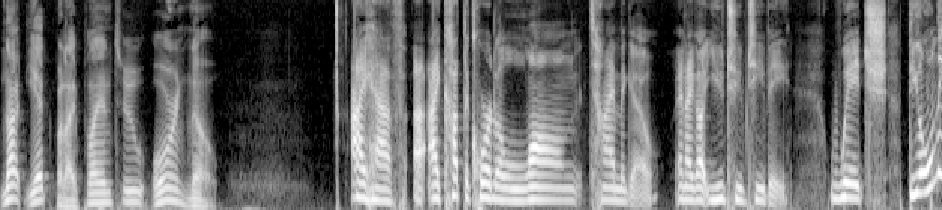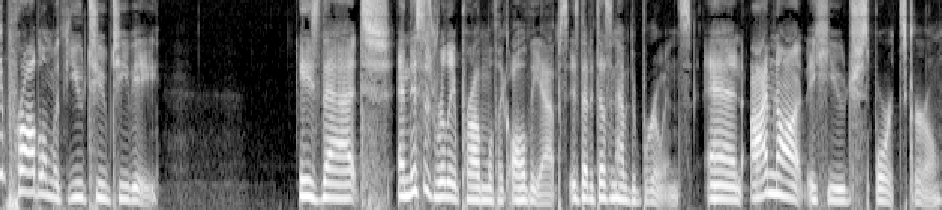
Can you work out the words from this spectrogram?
Not yet, but I plan to, or no. I have. Uh, I cut the cord a long time ago and I got YouTube TV, which the only problem with YouTube TV is that, and this is really a problem with like all the apps, is that it doesn't have the Bruins. And I'm not a huge sports girl.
